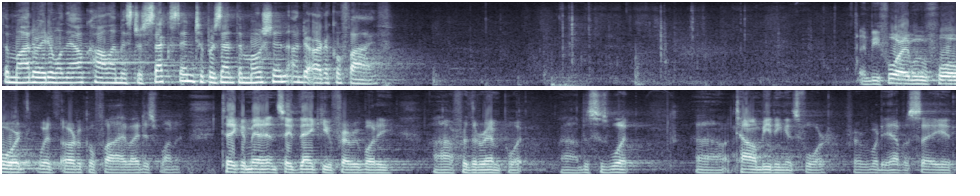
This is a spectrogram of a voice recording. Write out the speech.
The moderator will now call on Mr. Sexton to present the motion under Article 5. And before I move forward with Article 5, I just want to take a minute and say thank you for everybody uh, for their input. Uh, This is what uh, a town meeting is for, for everybody to have a say and-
